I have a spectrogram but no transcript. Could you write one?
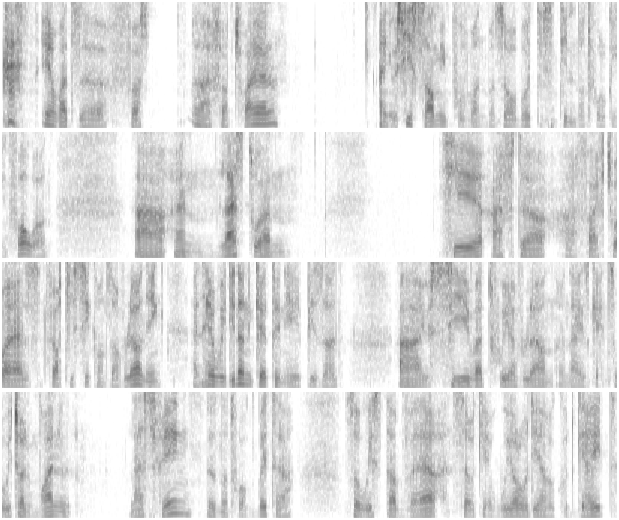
here that's the first, uh, first trial, and you see some improvement, but the robot is still not walking forward. Uh, and last one, here after uh, five trials, 30 seconds of learning, and here we didn't get any episode, uh, you see that we have learned a nice gait. So we tried one last thing, does not work better. So we stop there and say, okay, we already have a good gait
